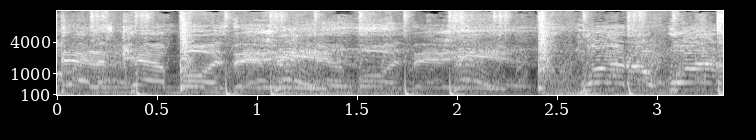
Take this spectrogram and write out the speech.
Dallas Cowboys, that is. What up, what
